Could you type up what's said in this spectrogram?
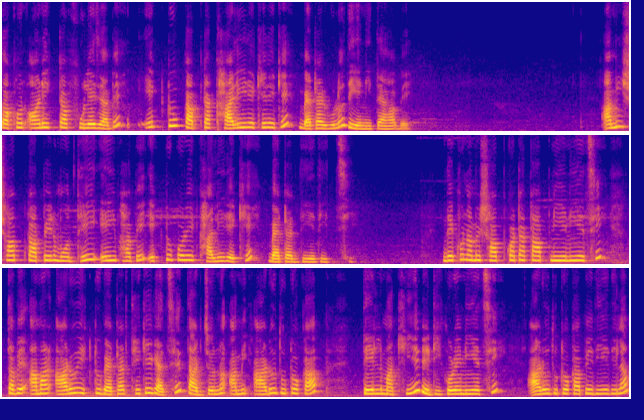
তখন অনেকটা ফুলে যাবে। একটু কাপটা খালি রেখে রেখে ব্যাটারগুলো দিয়ে নিতে হবে। আমি সব কাপের মধ্যেই এইভাবে একটু করে খালি রেখে ব্যাটার দিয়ে দিচ্ছি। দেখুন, আমি সব কটা কাপ নিয়ে নিয়েছি। তবে আমার আরও একটু ব্যাটার থেকে গেছে। তার জন্য আমি আরও দুটো কাপ তেল মাখিয়ে রেডি করে নিয়েছি। আরও দুটো কাপে দিয়ে দিলাম।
